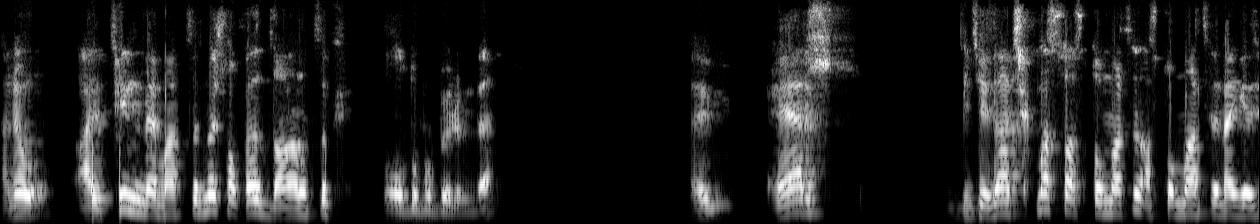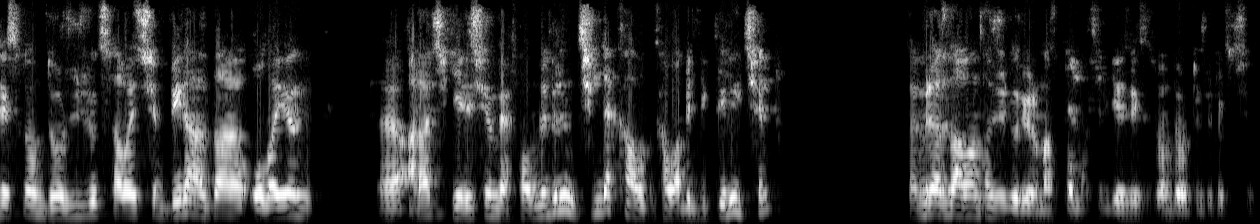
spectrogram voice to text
Hani o Alpine ve McLaren'da çok fazla dağınıklık oldu bu bölümde. E, eğer bir ceza çıkmazsa Aston Martin, Aston Martin'e ben gelecek sezon dördüncülük savaşı için biraz daha olayın e, araç gelişimi ve Formula 1'in içinde kal, kalabildikleri için ben biraz daha avantajı görüyorum Aston Martin gelecek sezon dördüncülük için.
